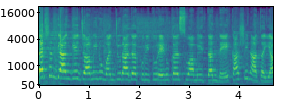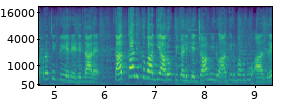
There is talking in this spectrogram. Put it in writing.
ದರ್ಶನ್ ಗ್ಯಾಂಗ್ಗೆ ಜಾಮೀನು ಮಂಜೂರಾದ ಕುರಿತು ರೇಣುಕಾಸ್ವಾಮಿ ತಂದೆ ಕಾಶಿನಾಥಯ್ಯ ಪ್ರತಿಕ್ರಿಯೆ ನೀಡಿದ್ದಾರೆ. ತಾತ್ಕಾಲಿಕವಾಗಿ ಆರೋಪಿಗಳಿಗೆ ಜಾಮೀನು ಆಗಿರಬಹುದು, ಆದರೆ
